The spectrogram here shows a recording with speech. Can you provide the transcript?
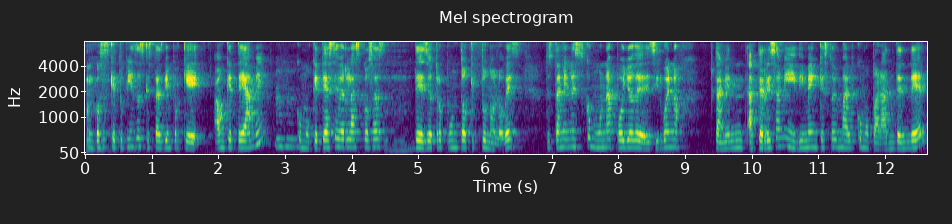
en Ujú. cosas que tú piensas que estás bien porque aunque te ame, Ujú. como que te hace ver las cosas desde otro punto que tú no lo ves. Entonces también es como un apoyo de decir, bueno, también aterrízame y dime en qué estoy mal como para entender.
